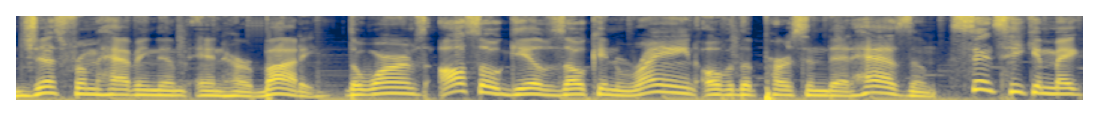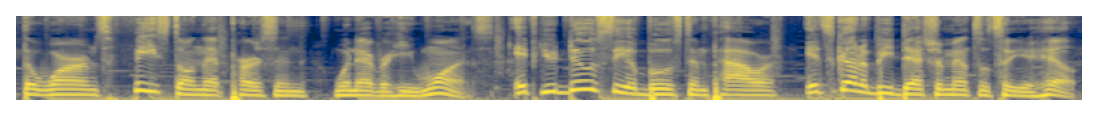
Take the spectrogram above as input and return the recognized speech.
just from having them in her body. The worms also give Zoken reign over the person that has them, since he can make the worms feast on that person whenever he wants. If you do see a boost in power, it's gonna be detrimental to your health.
